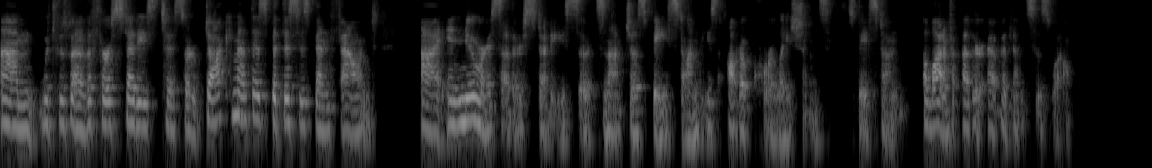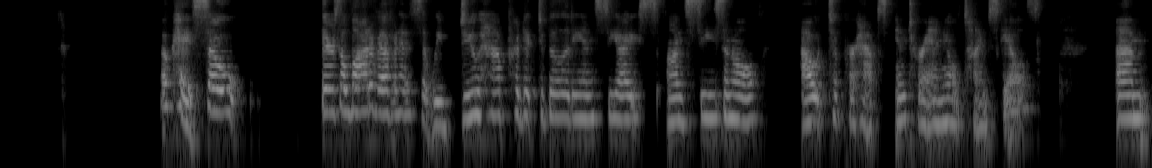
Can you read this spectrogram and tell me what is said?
um, which was one of the first studies to sort of document this, but this has been found uh, in numerous other studies. So it's not just based on these autocorrelations, it's based on a lot of other evidence as well. Okay, so there's a lot of evidence that we do have predictability in sea ice on seasonal out to perhaps interannual timescales, um,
